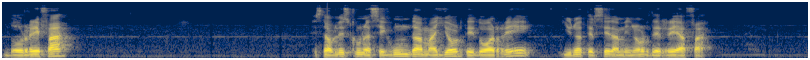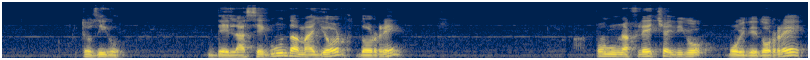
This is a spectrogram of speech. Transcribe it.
do, re, fa, establezco una segunda mayor de do a re y una tercera menor de re a fa. Entonces digo, de la segunda mayor, do, re, pongo una flecha y digo, voy de do, re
